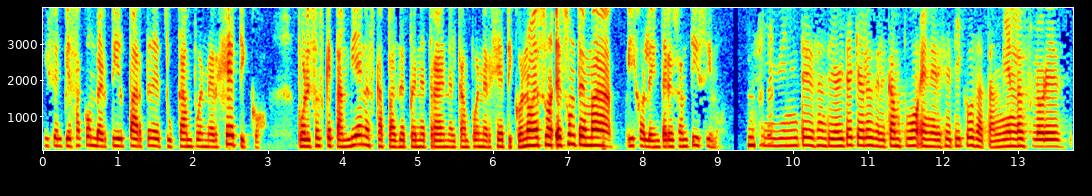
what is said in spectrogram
Y se empieza a convertir parte de tu campo energético. Por eso es que también es capaz de penetrar en el campo energético. No, es un, es un tema, híjole, interesantísimo. Sí, bien interesante. Y ahorita que hablas del campo energético, o sea, también las flores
